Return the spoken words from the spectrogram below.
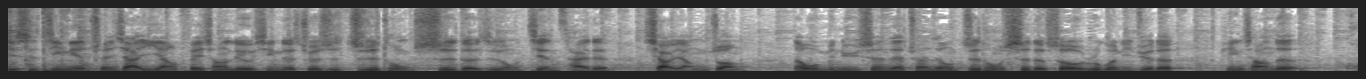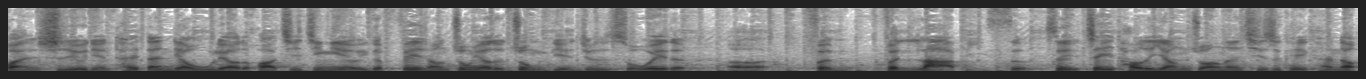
其实今年春夏一样非常流行的就是直筒式的这种剪裁的小洋装。那我们女生在穿这种直筒式的时候，如果你觉得平常的款式有点太单调无聊的话，其实今年有一个非常重要的重点，就是所谓的呃粉粉蜡笔色。所以这一套的洋装呢，其实可以看到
